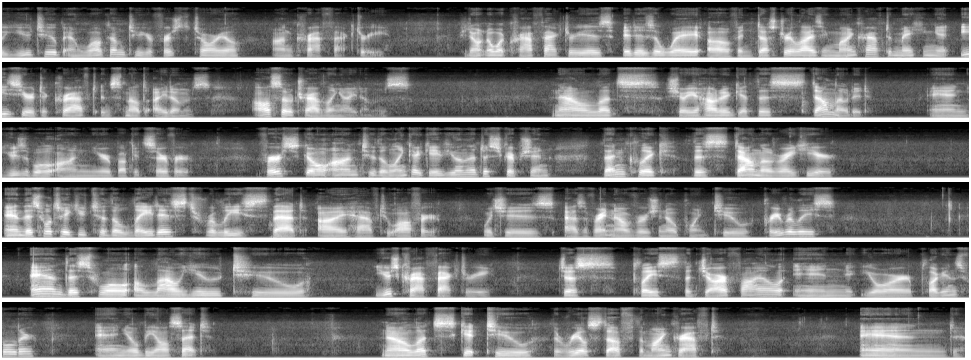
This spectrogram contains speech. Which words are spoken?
YouTube and welcome to your first tutorial on CraftFactory. If you don't know what CraftFactory is, it is a way of industrializing Minecraft and making it easier to craft and smelt items, also traveling items. Now let's show you how to get this downloaded and usable on your Bukkit server. First go on to the link I gave you in the description, then click this download right here and this will take you to the latest release that I have to offer, which is, as of right now, version 0.2 pre-release. And this will allow you to use CraftFactory. Just place the jar file in your plugins folder, and you'll be all set. Now let's get to the real stuff, the Minecraft. And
